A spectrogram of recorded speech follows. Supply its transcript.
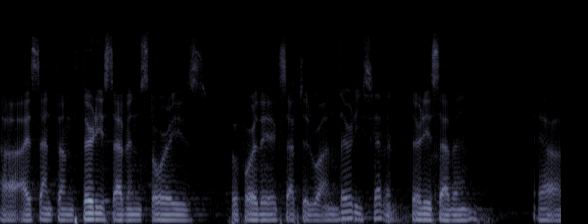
uh, I sent them 37 stories before they accepted one. 37. 37. Yeah.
